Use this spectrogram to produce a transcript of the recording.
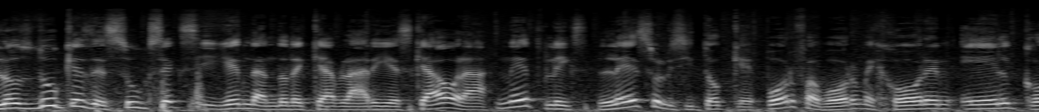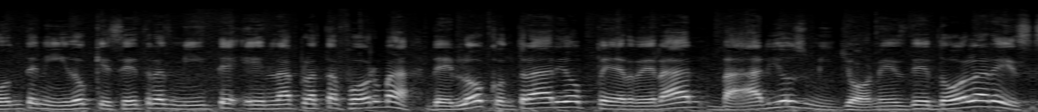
Los duques de Sussex siguen dando de qué hablar y es que ahora Netflix les solicitó que por favor mejoren el contenido que se transmite en la plataforma. De lo contrario perderán varios millones de dólares,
